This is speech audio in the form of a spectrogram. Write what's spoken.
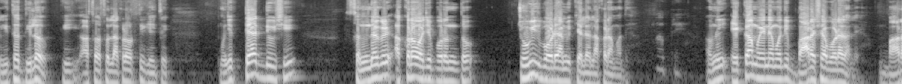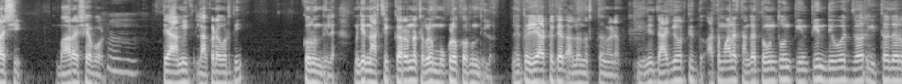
इथं दिलं की असं असं लाकडावरती घ्यायचं म्हणजे त्याच दिवशी संध्याकाळी अकरा वाजेपर्यंत चोवीस बॉड्या आम्ही केल्या लाकडामध्ये. आणि एका महिन्यामध्ये बाराशा बॉड्या झाल्या. बाराशे बाराशा हं. त्या आम्ही लाकडावरती करून दिल्या. म्हणजे नाशिककरांना सगळं मोकळं करून दिलं. नाही तर हे आटोक्यात आलं नसतं मॅडम. म्हणजे जागेवरती आता मला सांगा दोन दोन तीन तीन दिवस जर इथं जर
